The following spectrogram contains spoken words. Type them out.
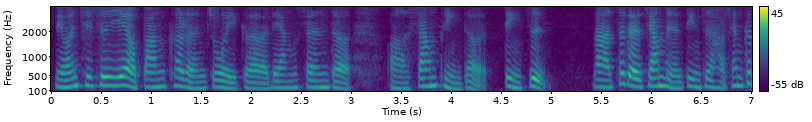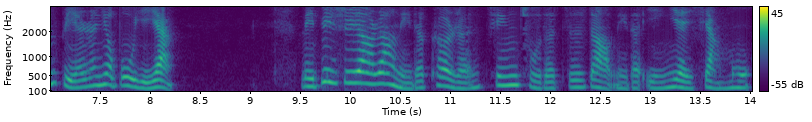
你们其实也有帮客人做一个量身的呃商品的定制，那这个商品的定制好像跟别人又不一样。你必须要让你的客人清楚的知道你的营业项目，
